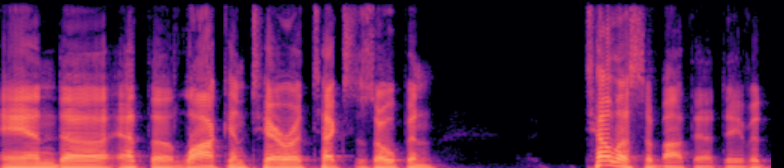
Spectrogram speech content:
and uh, at the La Cantera Texas Open. Tell us about that, David.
